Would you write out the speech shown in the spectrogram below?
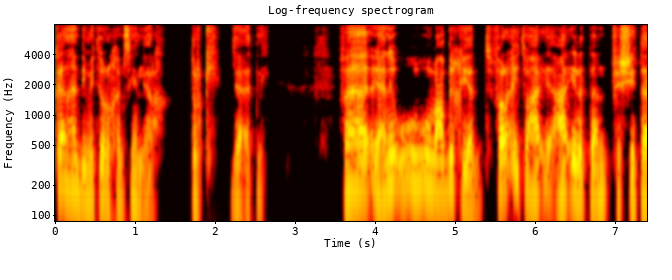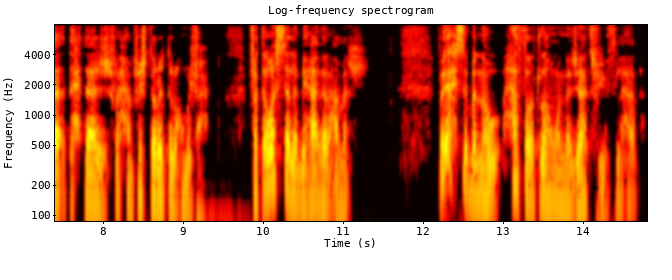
كان عندي 250 ليرة. تركي جاءتني. فيعني ومع ضيق يد. فرأيت عائ- عائلة في الشتاء تحتاج فحم فاشتريت لهم الفحم. فتوسل بهذا العمل. فيحسب أنه حصلت لهم النجاة في مثل هذا.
